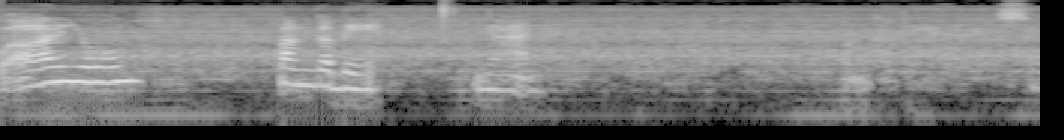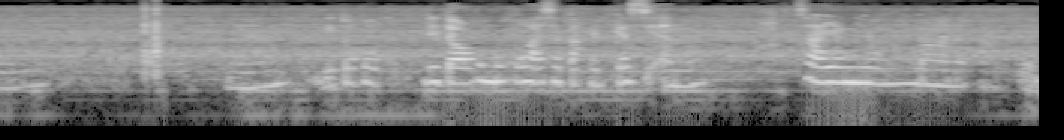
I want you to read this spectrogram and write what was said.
ko ay yung panggabi. Yan. Panggabi. So, yan. Dito ko dito ako kumukuha sa takip kasi ano, sayang yung mga natapon.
